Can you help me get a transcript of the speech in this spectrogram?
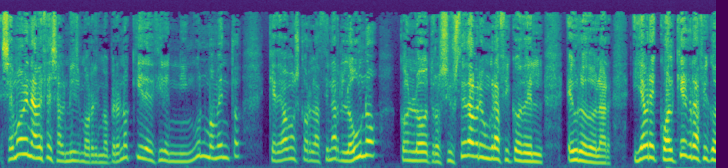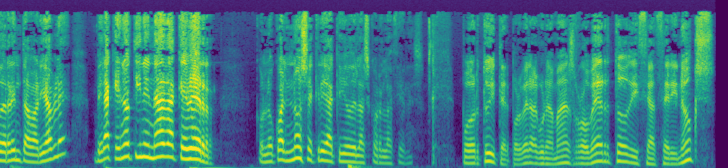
se mueven a veces al mismo ritmo, pero no quiere decir en ningún momento que debamos correlacionar lo uno con lo otro. Si usted abre un gráfico del euro dólar y abre cualquier gráfico de renta variable, verá que no tiene nada que ver, con lo cual no se crea aquello de las correlaciones. Por Twitter, por ver alguna más, Roberto dice Acerinox,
